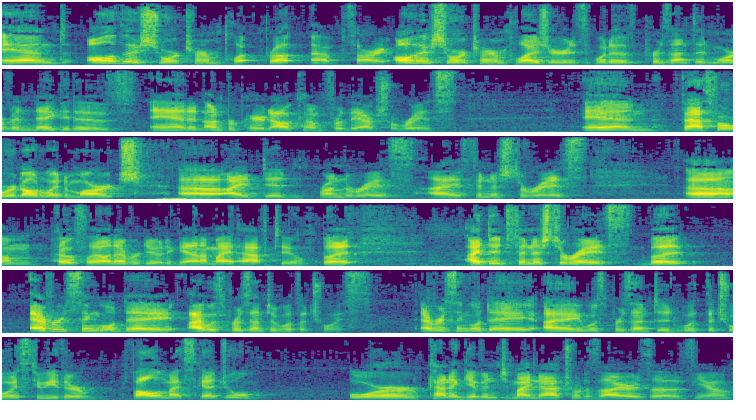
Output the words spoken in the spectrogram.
And all of those short-term ple- uh, sorry all those short-term pleasures would have presented more of a negative and an unprepared outcome for the actual race and fast forward all the way to march uh, I did run the race. I finished the race. Um, hopefully, I'll never do it again. I might have to, but I did finish the race. But every single day, I was presented with a choice. Every single day, I was presented with the choice to either follow my schedule or kind of given to my natural desires of you know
